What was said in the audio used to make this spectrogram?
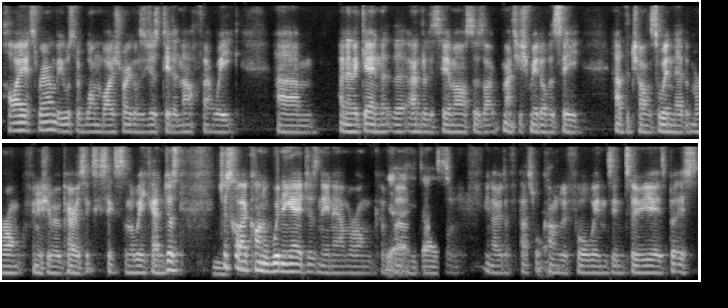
highest round, but he also won by a stroke. Obviously, just did enough that week. Um, and then again at the Andalusia Masters, like Matti Schmid obviously had the chance to win there, but Meronk finishing with a pair of 66s on the weekend. Just just got that kind of winning edge, isn't he now, Meronk? Yeah, uh, he does. sort of, you know, that's what comes with four wins in two years. But it's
